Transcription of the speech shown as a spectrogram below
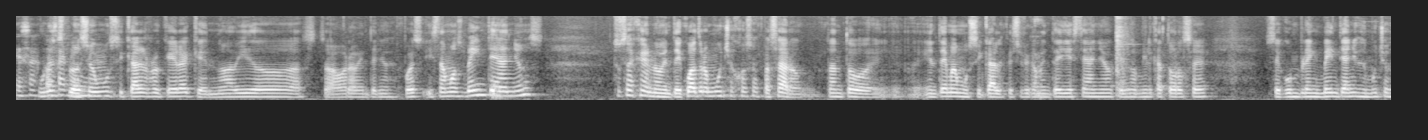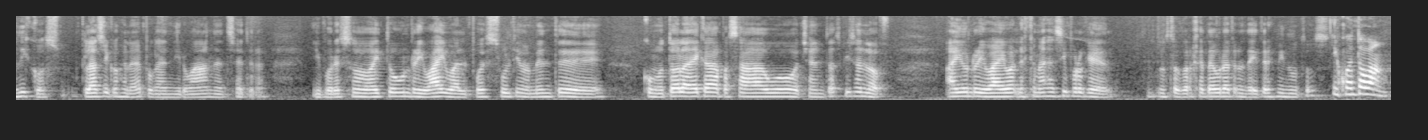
esas Una cosas explosión lindas. musical rockera que no ha habido hasta ahora, 20 años después. Y estamos 20 años. Tú sabes que en el 94 muchas cosas pasaron, tanto en, en tema musical específicamente, y este año, que es 2014, se cumplen 20 años de muchos discos clásicos de la época, de Nirvana, etc. Y por eso hay todo un revival, pues últimamente, de- como toda la década pasada hubo 80s, Peace and Love. Hay un revival, es que me hace así porque nuestra tarjeta dura 33 minutos. ¿Y cuánto van? ¿31?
